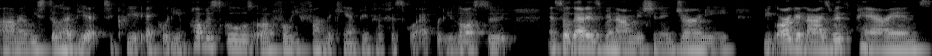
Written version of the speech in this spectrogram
um, and we still have yet to create equity in public schools or fully fund the campaign for fiscal equity lawsuit. And so that has been our mission and journey. We organize with parents,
